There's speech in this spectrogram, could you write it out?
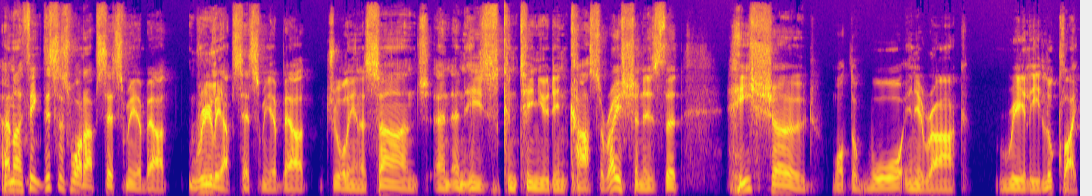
And I think this is what upsets me about, really upsets me about Julian Assange and, and his continued incarceration is that he showed what the war in Iraq really looked like.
